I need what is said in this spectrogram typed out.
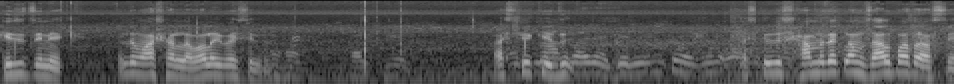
কেজি তিনেক কিন্তু মাশাল্লাহ ভালোই পাইছিলেন। আজকে কি আজকে যে সামনে দেখলাম জাল পাতা আছে।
